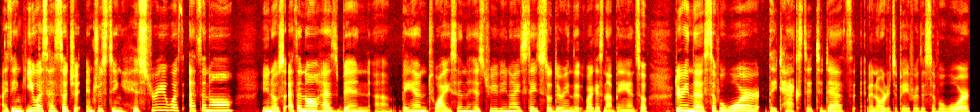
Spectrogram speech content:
I think US has such an interesting history with ethanol. You know, so ethanol has been um, banned twice in the history of the United States. So during the, well, I guess not banned. So during the Civil War, they taxed it to death in order to pay for the Civil War.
